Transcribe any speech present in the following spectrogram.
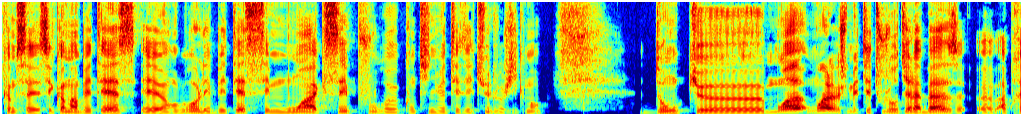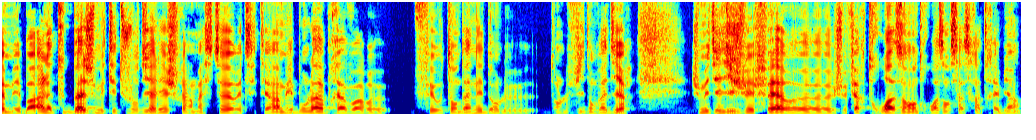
comme c'est comme un BTS et heu, en gros, les BTS, c'est moins axé pour, heu, continuer tes études logiquement. Donc heu, moi moi, je m'étais toujours dit à la base, heu, après mais bah, à la toute base, je m'étais toujours dit: «Allez, je ferai un master» et cetera. Mais bon, là, après avoir, heu, fait autant d'années dans le dans le vide, on va dire, je m'étais dit: «Je vais faire, heu, je vais faire 3 ans, 3 ans, ça sera très bien».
